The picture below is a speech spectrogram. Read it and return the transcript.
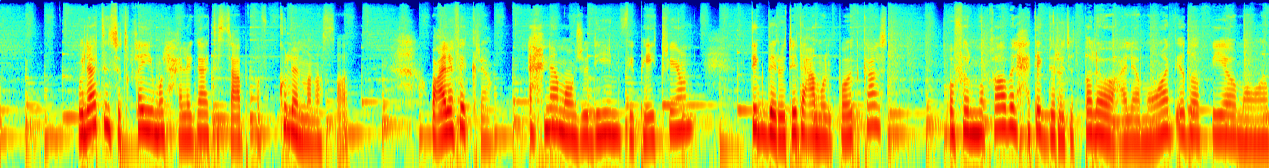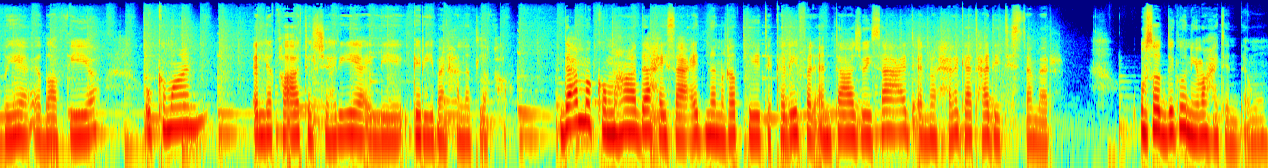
ولا تنسوا تقيموا الحلقات السابقة في كل المنصات. وعلى فكرة إحنا موجودين في باتريون تقدروا تدعموا البودكاست. وفي المقابل حتقدروا تطلعوا على مواد إضافية ومواضيع إضافية. وكمان اللقاءات الشهرية اللي قريبا حنطلقها. دعمكم هذا حيساعدنا نغطي تكاليف الإنتاج ويساعد إنه الحلقات هذه تستمر. وصدقوني ما حتندموا.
